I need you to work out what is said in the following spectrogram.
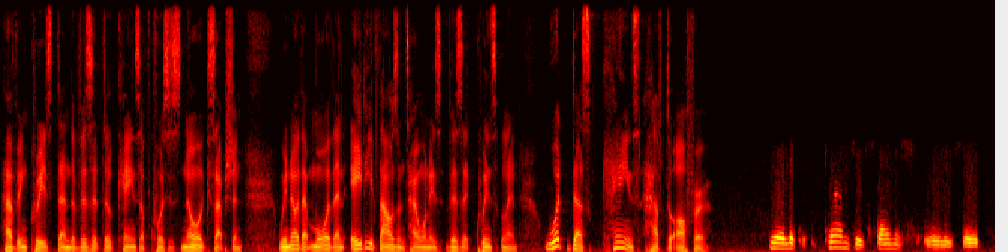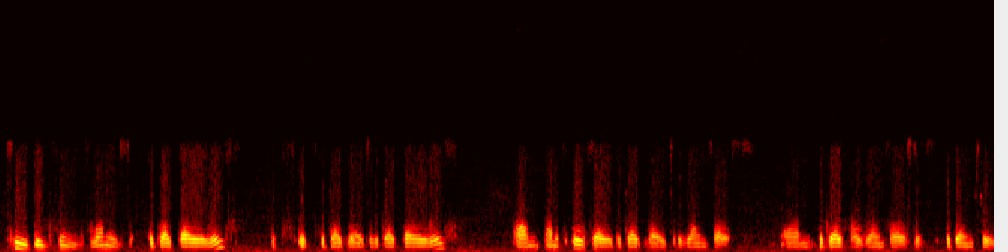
have increased, and the visit to Cairns, of course, is no exception. We know that more than 80,000 Taiwanese visit Queensland. What does Cairns have to offer? Yeah, look, Cairns is famous really for two big things. One is the Great Barrier Reef. It's, it's the gateway to the Great Barrier Reef. Um, and it's also the gateway to the rainforest, um, the Great Old Rainforest of the Daintree.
